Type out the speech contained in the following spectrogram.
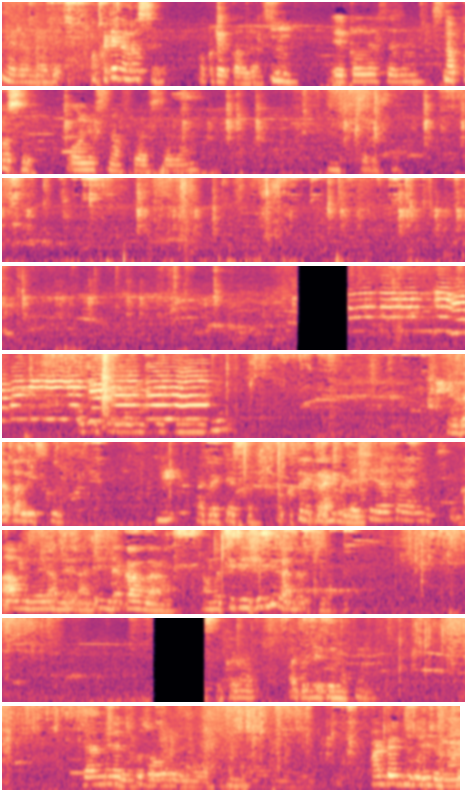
మీరు ఉన్నది. ఒకటే కలర్ వస్తుంది. ఒకటే కలర్ ఏ కలర్ వస్తుంది? స్నప్ వస్తుంది. ఓన్లీ స్నఫ్ వస్తుందా. ఉదాకాలు తీసుకుని అట్లా పెట్టేస్తాను ఒకసారి గ్రైండ్ పెట్టేసి ఆ ముందు ఆ మీద అంటే ఇందాక ఆమె వచ్చి తీసింది అందరు వచ్చారు ఇక్కడ అట్లా చేసి అంటే కూర్చున్నా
